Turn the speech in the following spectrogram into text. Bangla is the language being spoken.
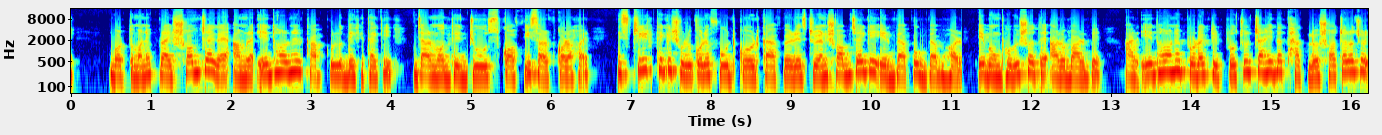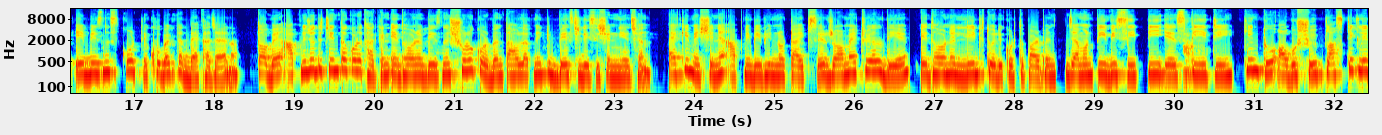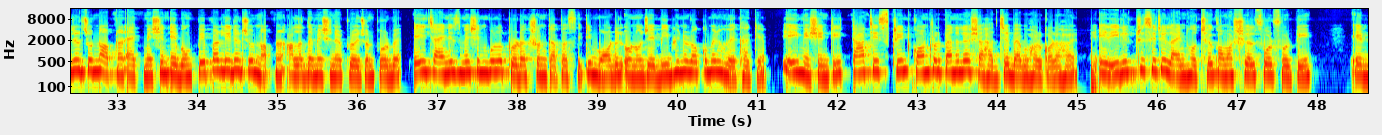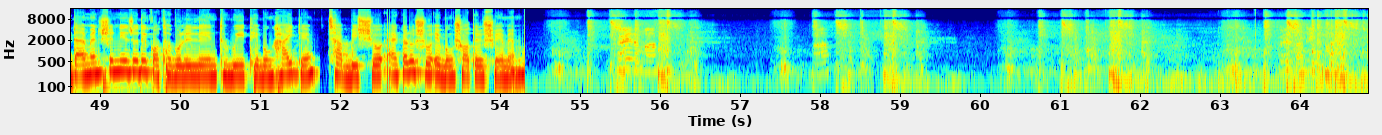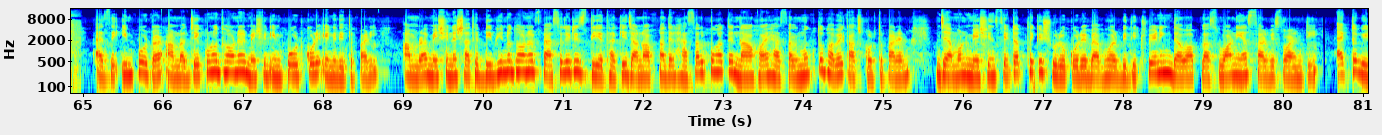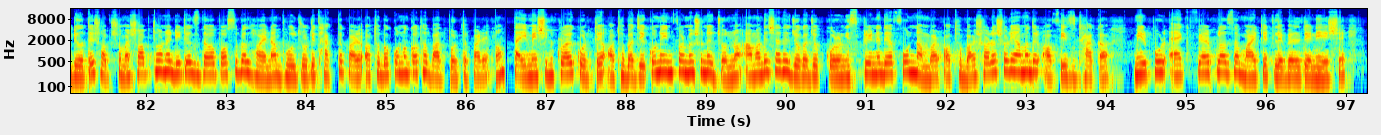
বর্তমানে প্রায় সব জায়গায় আমরা এ ধরনের কাপগুলো দেখে থাকি, যার মধ্যে জুস কফি সার্ভ করা হয়। স্ট্রিট থেকে শুরু করে ফুড কোর্ট, ক্যাফে, রেস্টুরেন্ট, সব জায়গায় এর ব্যাপক ব্যবহার এবং ভবিষ্যতে আরও বাড়বে। আর এ ধরনের প্রোডাক্টের প্রচুর চাহিদা থাকলেও সচরাচর এই বিজনেস করতে খুব একটা দেখা যায় না। তবে আপনি যদি চিন্তা করে থাকেন এ ধরনের বিজনেস শুরু করবেন, তাহলে আপনি একটি বেস্ট ডিসিশন নিয়েছেন। একই মেশিনে আপনি বিভিন্ন টাইপসের র ম্যাটেরিয়াল দিয়ে এ ধরনের লিড তৈরি করতে পারবেন, যেমন পিভিসি পিএস পিইটি কিন্তু অবশ্যই প্লাস্টিক লিডের জন্য আপনার এক মেশিন এবং পেপার লিডের জন্য আপনার আলাদা মেশিনের প্রয়োজন পড়বে। এই চাইনিজ মেশিনগুলোর প্রোডাকশন ক্যাপাসিটি মডেল অনুযায়ী বিভিন্ন রকমের হয়ে থাকে। এই মেশিনটি টাচ স্ক্রিন কন্ট্রোল প্যানেলের সাহায্যে ব্যবহার করা হয়। এর ইলেকট্রিসিটি লাইন হচ্ছে কমার্শিয়াল ফোর ফোরটি এর ডাইমেনশন নিয়ে যদি কথা বলি লেন্থ উইথ এবং হাইটে ছাব্বিশশো, এগারোশো এবং সতেরোশো M M as a importer আমরা যে কোনো ধরনের মেশিন ইম্পোর্ট করে এনে দিতে পারি। আমরা মেশিনের সাথে বিভিন্ন ধরনের ফ্যাসিলিটিস দিয়ে থাকি যেন আপনাদের হ্যাসাল পোহাতে না হয় হ্যাসাল মুক্তভাবে কাজ করতে পারেন। যেমন মেশিন সেট থেকে শুরু করে ব্যবহার বিধি ট্রেনিং দেওয়া plus one year service warranty একটা ভিডিওতে সবসময় সব ধরনের ডিটেলস দেওয়া পসিবল হয় না, ভুল ত্রুটি থাকতে পারে অথবা কোনো কথা বাদ পড়তে পারে। তাই মেশিন ক্রয় করতে অথবা যে কোনো ইনফরমেশনের জন্য আমাদের সাথে যোগাযোগ করুন। স্ক্রিনে দেওয়া ফোন নাম্বার অথবা সরাসরি আমাদের অফিস ঢাকা, মিরপুর এক ফেয়ার প্লাজা মার্কেট লেভেল টেনে এসে।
